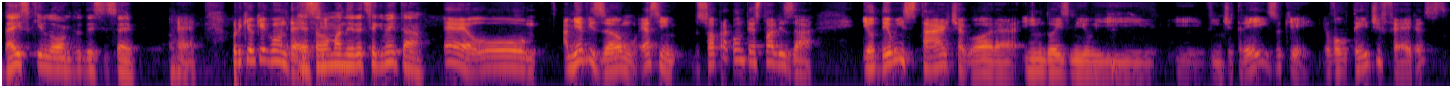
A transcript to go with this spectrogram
10 quilômetros desse CEP. É, porque o que acontece? Essa é uma maneira de segmentar. É, o, a minha visão é assim, só para contextualizar, eu dei um start agora em 2000 e 2023, o quê? Eu voltei de férias,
